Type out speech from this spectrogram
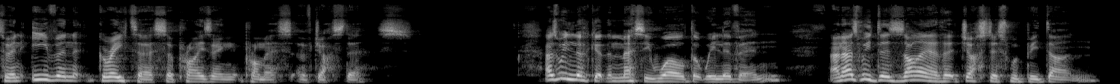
to an even greater surprising promise of justice. As we look at the messy world that we live in, and as we desire that justice would be done,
